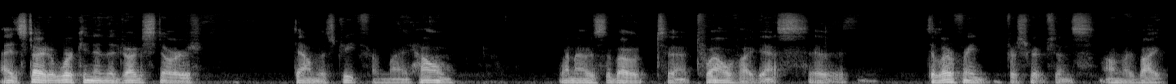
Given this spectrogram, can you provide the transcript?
i had started working in the drugstore down the street from my home when i was about uh, 12 i guess uh, delivering prescriptions on my bike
